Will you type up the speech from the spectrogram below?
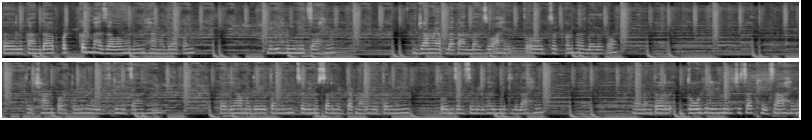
तर कांदा पटकन भाजावा म्हणून ह्यामध्ये आपण मीठ घ्यायचं आहे ज्यामुळे आपला कांदा जो आहे तो चटकन भाजला जातो. तर छान परतून घेऊ घ्यायचा आहे. तर यामध्ये आता मी चवीनुसार मीठ टाकणार आहे तर मी दोन चमचे मीठ घालून घेतलेलं आहे. यानंतर जो हिरवी मिरचीचा ठेचा आहे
